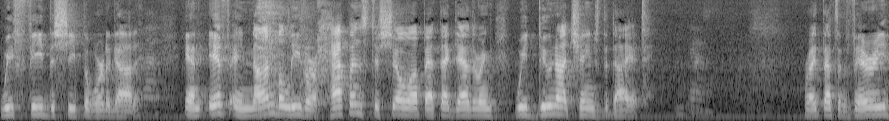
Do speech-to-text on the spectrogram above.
we feed the sheep the word of God. And if a non believer happens to show up at that gathering, we do not change the diet. Right? That's a very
